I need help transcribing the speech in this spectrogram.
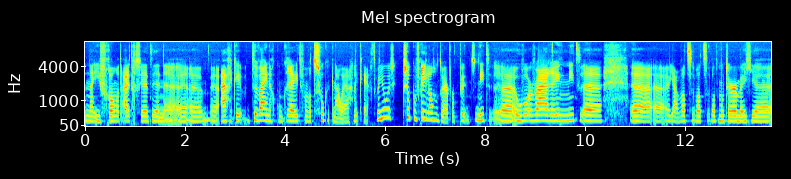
naïef gewoon wat uitgezet. En eigenlijk te weinig concreet van wat zoek ik nou eigenlijk echt. Maar jongens, ik zoek een freelance ontwerper, punt. Niet hoeveel ervaring, niet ja, wat, wat, wat moet er een beetje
